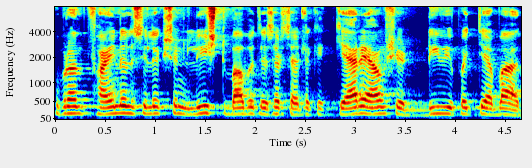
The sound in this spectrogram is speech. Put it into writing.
ઉપરાંત ફાઇનલ સિલેક્શન લિસ્ટ બાબતે ચર્ચા એટલે કે ક્યારે આવશે ડીવી પત્યા બાદ?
